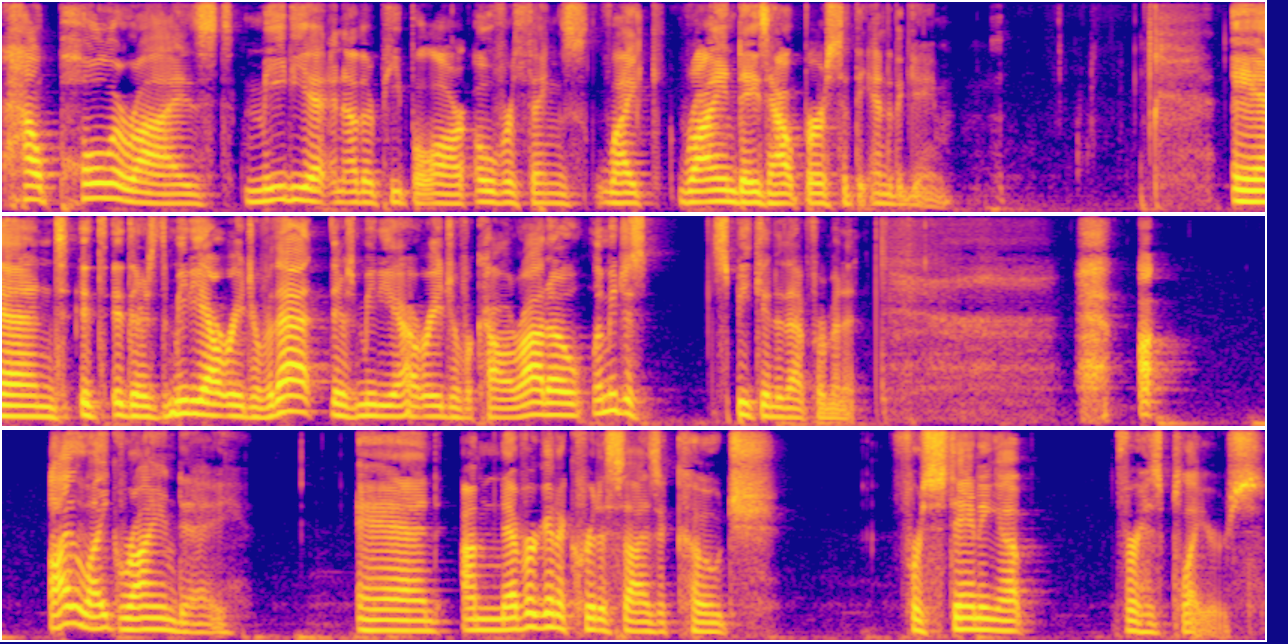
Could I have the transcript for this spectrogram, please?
how polarized media and other people are over things like Ryan Day's outburst at the end of the game. And it, it, there's the media outrage over that. There's media outrage over Colorado. Let me just speak into that for a minute. I, I like Ryan Day, and I'm never going to criticize a coach for standing up for his players.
